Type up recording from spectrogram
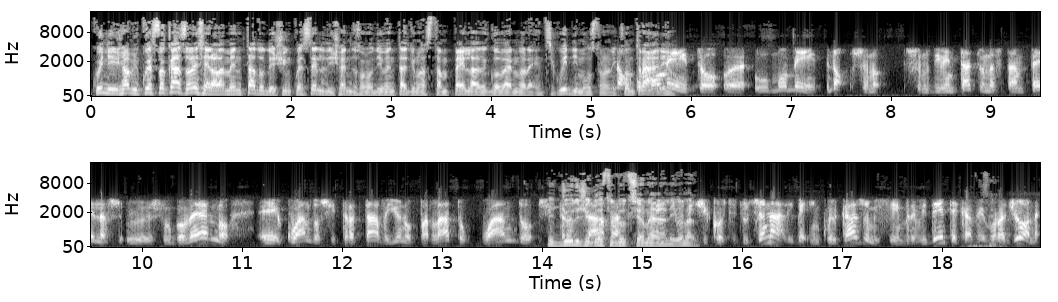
Quindi diciamo in questo caso lei si era lamentato dei 5 Stelle dicendo sono diventati una stampella del governo Renzi, qui dimostrano il no, contrario. Un momento, eh, un momento, no, sono, sono diventate una stampella su, uh, sul governo eh, quando si trattava, io ne ho parlato quando si I giudici costituzionali. I giudici quella... costituzionali, beh in quel caso mi sembra evidente che avevo sì. ragione,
